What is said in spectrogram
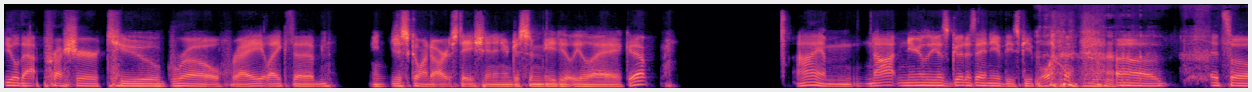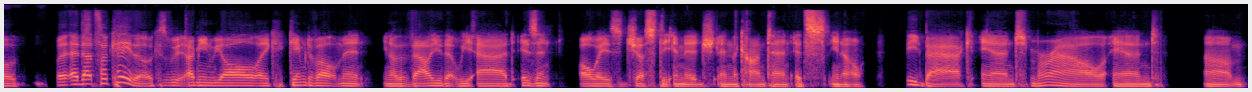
feel that pressure to grow, right? Like the, I mean, you just go onto ArtStation and you're just immediately like, yep, I am not nearly as good as any of these people. uh, and so, but and that's okay though, because we, I mean, we all like game development, you know, the value that we add isn't always just the image and the content. It's, you know, feedback and morale and, um,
